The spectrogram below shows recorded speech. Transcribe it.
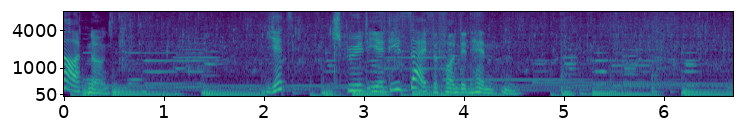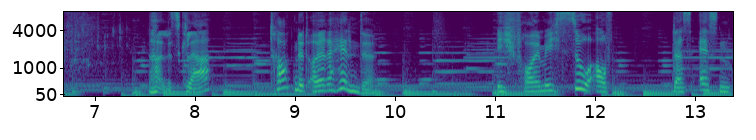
Ordnung. Jetzt spült ihr die Seife von den Händen. Alles klar? Trocknet eure Hände. Ich freue mich so auf das Essen,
